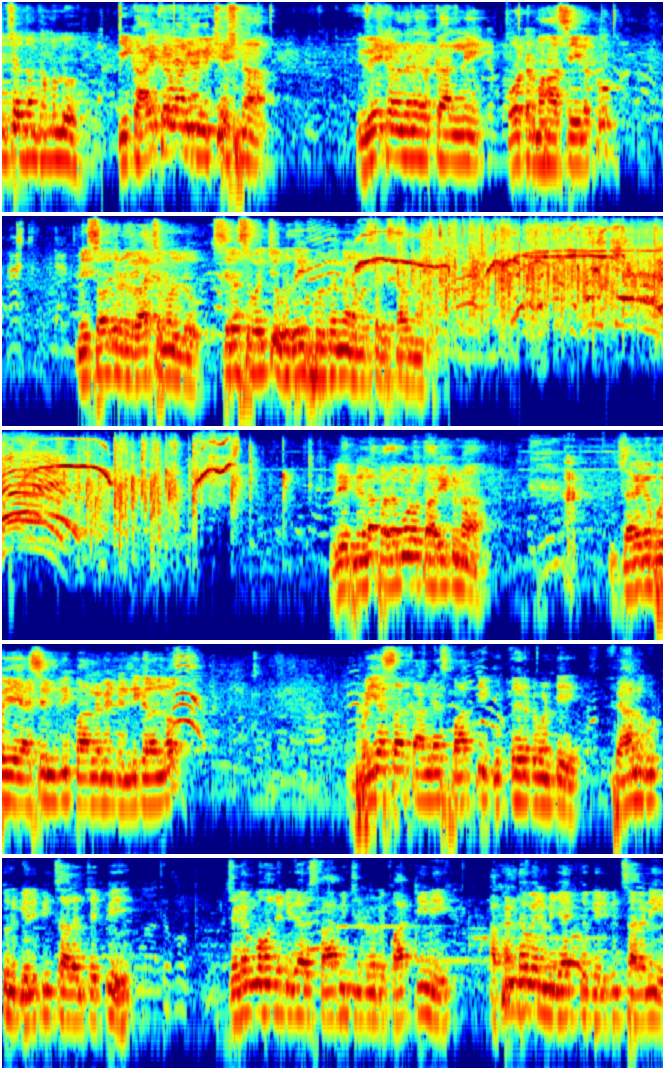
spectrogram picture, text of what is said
నిశ్శబ్దం తమ్ముళ్ళు ఈ కార్యక్రమానికి విచ్చేసిన వివేకానంద నగర్ కాలనీ ఓటర్ మహాశయులకు మీ సోదరుడు రాచమల్లు శిరస్సు వంచి హృదయపూర్వకంగా నమస్కరిస్తా ఉన్నాను. రేపు నెల పదమూడో తారీఖున జరగబోయే అసెంబ్లీ పార్లమెంట్ ఎన్నికలలో వైఎస్ఆర్ కాంగ్రెస్ పార్టీ గుర్తైనటువంటి ఫ్యాన్ గుర్తును గెలిపించాలని చెప్పి జగన్మోహన్ రెడ్డి గారు స్థాపించినటువంటి పార్టీని అఖండమైన మెజార్టీతో గెలిపించాలని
